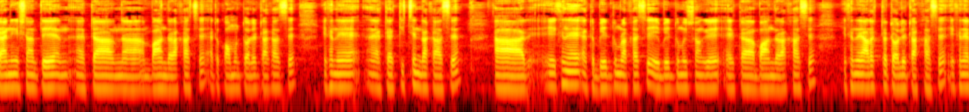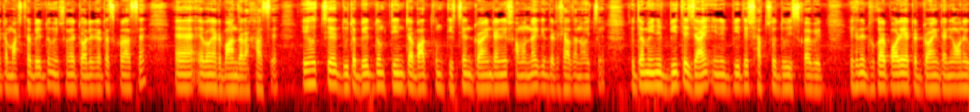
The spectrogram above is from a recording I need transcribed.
ডাইনিংয়ের সাথে একটা বারান্দা রাখা আছে, একটা কমন টয়লেট রাখা আছে। এখানে একটা কিচেন রাখা আছে। আর এখানে একটা বেডরুম রাখা আছে। এই বেডরুমের সঙ্গে একটা বান্ধ রাখা আছে। এখানে আরেকটা টয়লেট রাখা আছে। এখানে একটা মাস্টার বেডরুম এর সঙ্গে টয়লেট অ্যাটাচ করা আছে এবং একটা বারান্দা রাখা আছে। এই হচ্ছে দুইটা বেডরুম তিনটা বাথরুম কিচেন ড্রয়িং ডাইনিং সমন্বয়ে কিন্তু এটা সাজানো হয়েছে। যদি আমি ইউনিট বিতে যাই ইউনিট বিতে সাতশো দুই স্কোয়ার ফিট এখানে ঢোকার পরে একটা ড্রয়িং ডাইনিং অনেক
